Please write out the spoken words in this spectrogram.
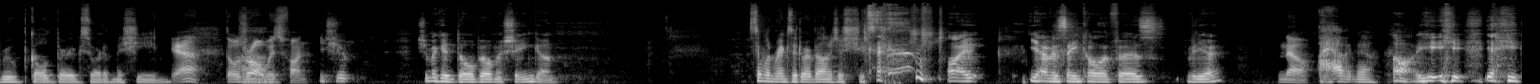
Rube Goldberg sort of machine. yeah, those are Um, always fun. You should should make a doorbell machine gun. Someone rings the doorbell and just shoots. I, you haven't seen Colin Furze video? No, I haven't now. Oh, he, he yeah, he,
